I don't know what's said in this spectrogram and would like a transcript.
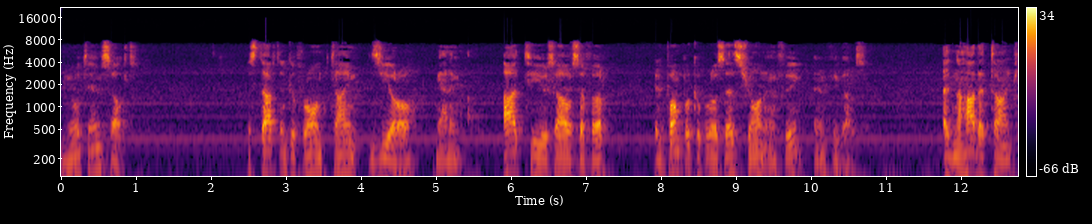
نيوتن salt starting from time zero يعني at t يساوي صفر ال pump process shown in figures عندنا هذا ال tank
